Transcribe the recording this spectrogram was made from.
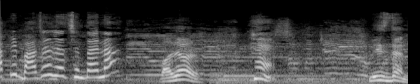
আপনি বাজারে যাচ্ছেন তাই না? বাজার? হ্যাঁ। প্লিজ দেন।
